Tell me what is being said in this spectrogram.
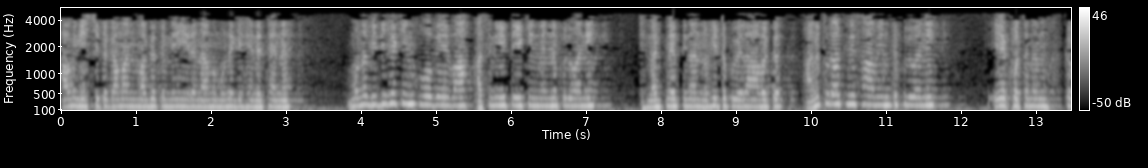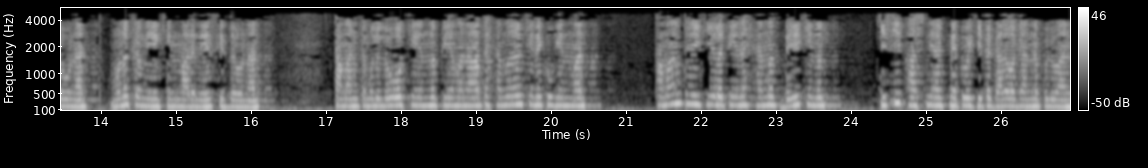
අවිනිශ්චිත ගමන් මගක මේ ඉරණම මුණ ගැහෙන තැන මොන විදිහකින් හෝ වේවා අසනීපයකින් වෙන්න පුළුවනි. එහෙමත් නැත්නම් නොහිතපු වෙලාවක අනුතරක් නිසා වෙන්න පුළුවනි. ඒ කොතනක වුණත් මොන ක්‍රමයකින් මරණය සිද්ධ වුණත් තමන්ට මුළු ලෝකයෙන්ම ප්‍රියමනාප හැම කෙනෙකුගෙන්මත් තමන්ටයි කියලා තියෙන හැම දෙයකිනුත් කිසි ප්‍රශ්නයක් නැතුව හිත ගලව ගන්න පුළුවන්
